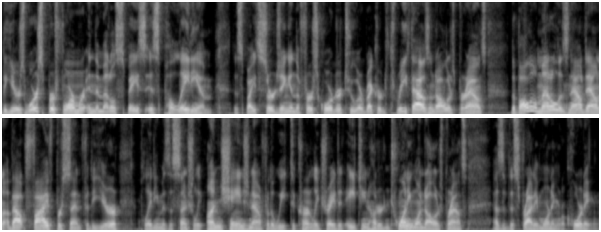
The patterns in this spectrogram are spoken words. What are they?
The year's worst performer in the metal space is palladium. Despite surging in the first quarter to a record $3,000 per ounce, the bolo metal is now down about 5% for the year. Palladium is essentially unchanged now for the week to currently trade at $1,821 per ounce as of this Friday morning recording.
